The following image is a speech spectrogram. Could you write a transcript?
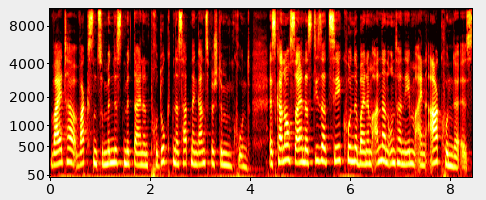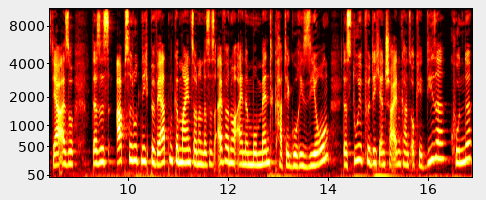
weiter wachsen, zumindest mit deinen Produkten. Das hat einen ganz bestimmten Grund. Es kann auch sein, dass dieser C-Kunde bei einem anderen Unternehmen ein A-Kunde ist. Ja, also das ist absolut nicht bewertend gemeint, sondern das ist einfach nur eine Momentkategorisierung, dass du für dich entscheiden kannst, okay, dieser Kunde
